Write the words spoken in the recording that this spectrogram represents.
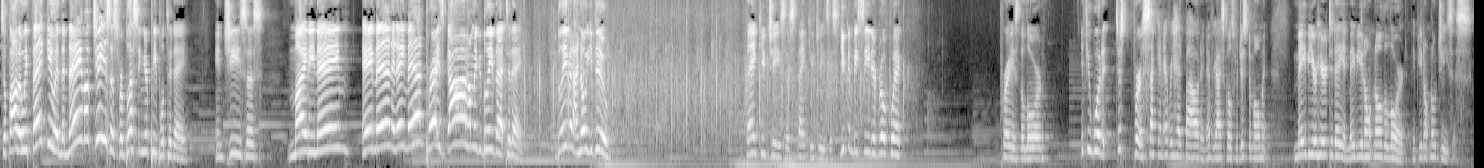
So, Father, we thank you in the name of Jesus for blessing your people today. In Jesus' mighty name, amen and amen. Praise God. How many of you believe that today? You believe it? I know you do. Thank you, Jesus. Thank you, Jesus. You can be seated real quick. Praise the Lord. If you would, just for a second, every head bowed and every eyes closed for just a moment. Maybe you're here today and maybe you don't know the Lord. Maybe you don't know Jesus.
